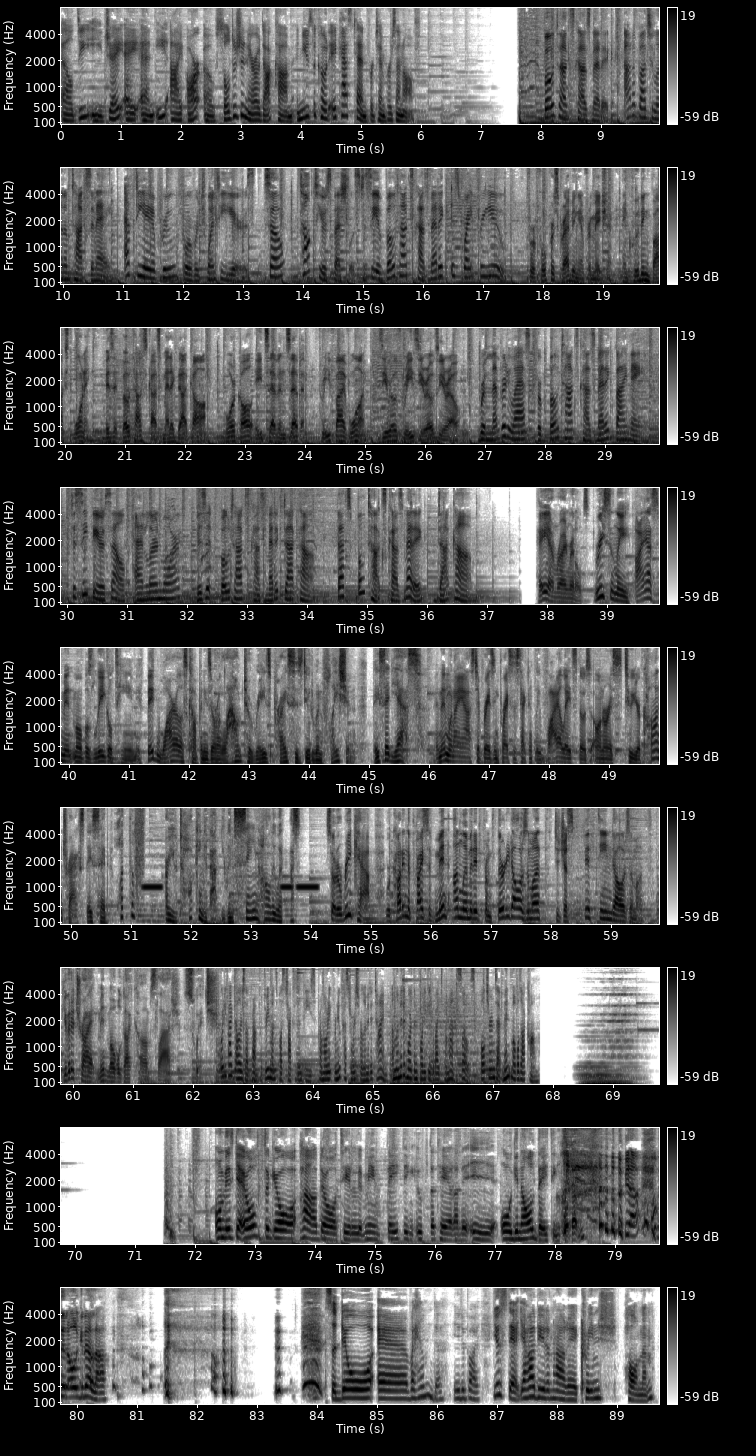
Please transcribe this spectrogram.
L D E J A N E I R O, soldejaneiro.com, and use the code ACAST10 for 10% off. Botox Cosmetic, out of botulinum toxin A, FDA approved for over 20 years. So, talk to your specialist to see if Botox Cosmetic is right for you. For full prescribing information, including boxed warning, visit BotoxCosmetic.com or call 877-351-0300. Remember to ask for Botox Cosmetic by name. To see for yourself and learn more, visit BotoxCosmetic.com. That's BotoxCosmetic.com. Hey, I'm Ryan Reynolds. Recently, I asked Mint Mobile's legal team if big wireless companies are allowed to raise prices due to inflation. They said yes. And then when I asked if raising prices technically violates those onerous two year contracts, they said, What the f are you talking about, you insane Hollywood ass? So to recap, we're cutting the price of Mint Unlimited from $30 a month to just $15 a month. Give it a try at mintmobile.com slash switch. $45 up front for three months plus taxes and fees. Promoting for new customers for limited time. Unlimited more than 40 gigabytes per month. Slows. Full terms at mintmobile.com. Om vi ska återgå här då till min dating uppdaterade i original dating ja, den originella. Så då, eh, vad hände i Dubai? Just det, jag hade ju den här eh, cringe-hanen.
